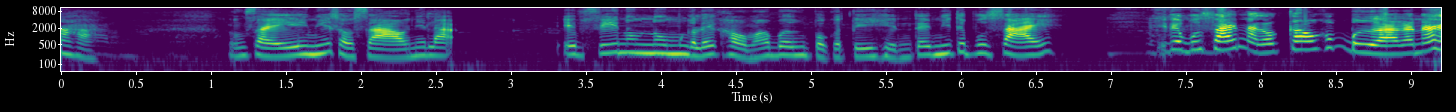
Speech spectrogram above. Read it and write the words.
นะคะสงสัยมีสาวๆนี่ละเอฟซีนุ่มๆก็เลยเข้ามาเบิงปกติเห็นแต่มีแต่ผู้ชาย มีแต่ผู้ชายหนักเก่าเขาเบื่อกันนะ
